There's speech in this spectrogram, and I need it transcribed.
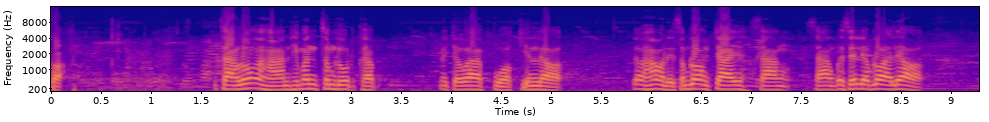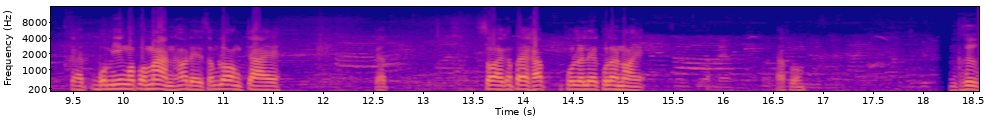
เกาะ สร้างโรงอาหารที่มันสำรุดครับเนื่องจากว่าปวกกินแล้วแล้วเฮาได้สำรองใจายสร้างสร้างไปเสร็จเรียบร้อยแล้วก็บ่มีงบประมาณเฮาได้สำรองใจ่ายก็ซอยกันไปครับผู้ละเล็กผู้ละหน้อยครับผม พึ่ง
